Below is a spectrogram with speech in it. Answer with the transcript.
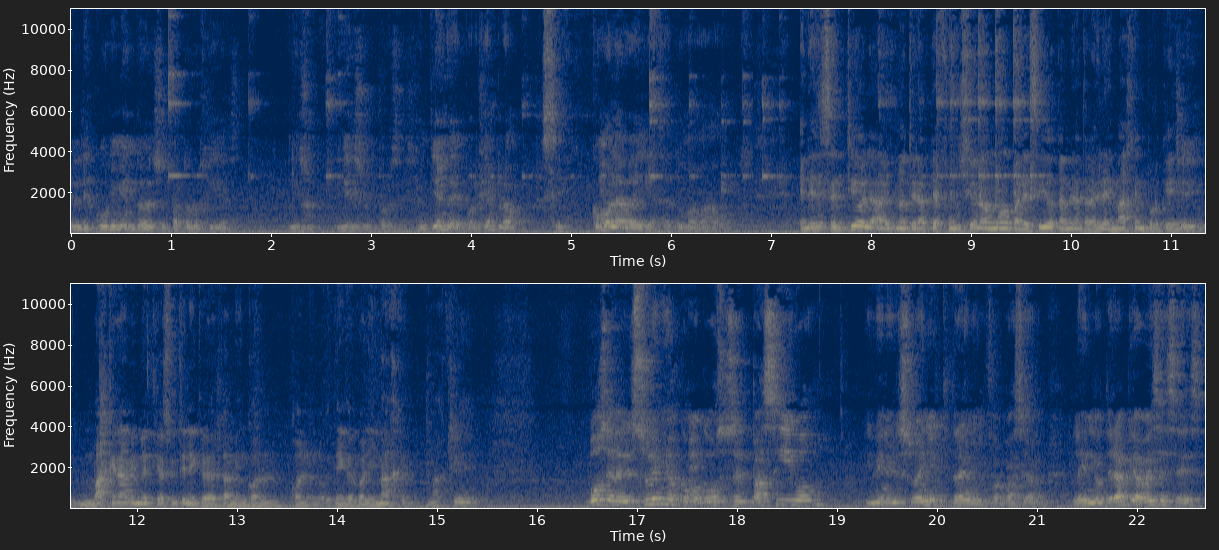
el descubrimiento de sus patologías y de, sus procesos. ¿Entiendes? Por ejemplo, sí. ¿cómo la veías a tu mamá vos? En ese sentido, la hipnoterapia funciona de un modo parecido también a través de la imagen, porque más que nada mi investigación tiene que ver también con, con lo que tiene que ver con la imagen. Más que... Vos en el sueño es como que vos sos el pasivo y viene el sueño y te trae una información. La hipnoterapia a veces es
